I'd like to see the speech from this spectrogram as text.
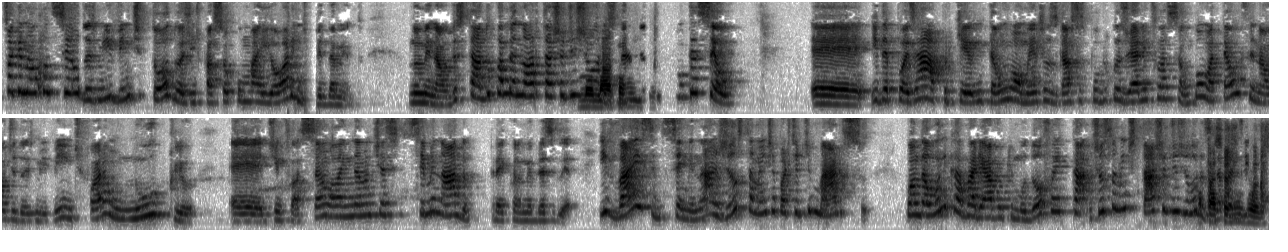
Só que não aconteceu. 2020 todo a gente passou com o maior endividamento nominal do Estado com a menor taxa de juros. Né? Aconteceu. É, e depois, ah, porque então o aumento dos gastos públicos gera inflação. Bom, até o final de 2020, fora um núcleo é, de inflação, ela ainda não tinha se disseminado para a economia brasileira. E vai se disseminar justamente a partir de março, quando a única variável que mudou foi ta justamente taxa de juros. Taxa de juros.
